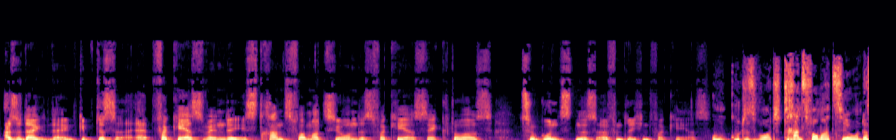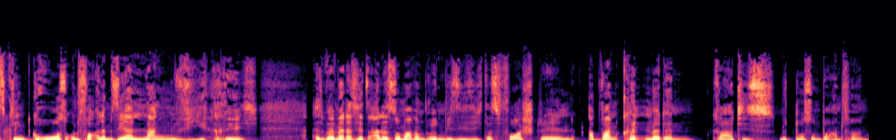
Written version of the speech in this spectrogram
Also da, da gibt es äh, Verkehrswende ist Transformation des Verkehrssektors zugunsten des öffentlichen Verkehrs. Uh, gutes Wort. Transformation. Das klingt groß und vor allem sehr langwierig. Also wenn wir das jetzt alles so machen würden, wie Sie sich das vorstellen, ab wann könnten wir denn gratis mit Bus und Bahn fahren?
